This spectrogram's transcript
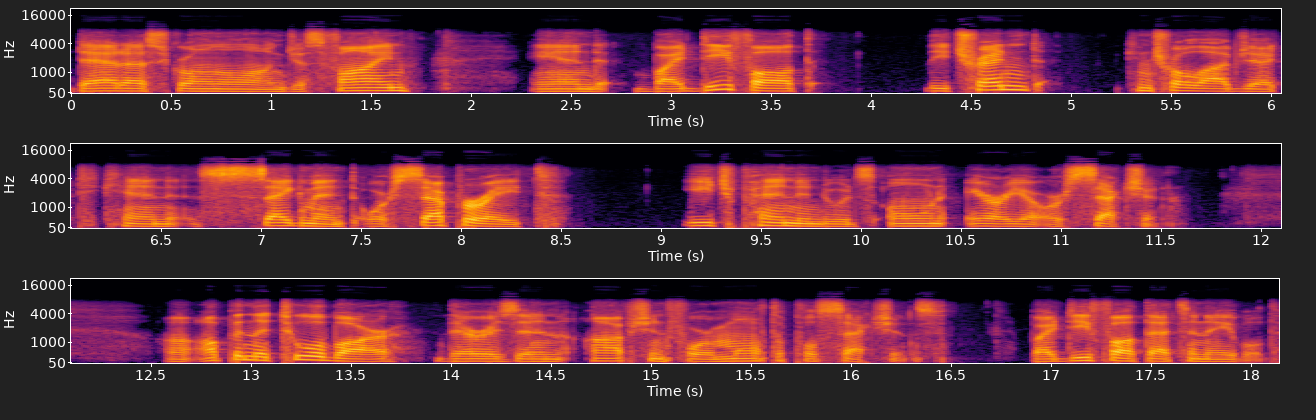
data scrolling along just fine. And by default, the trend control object can segment or separate each pen into its own area or section. Uh, up in the toolbar, there is an option for multiple sections. By default, that's enabled.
